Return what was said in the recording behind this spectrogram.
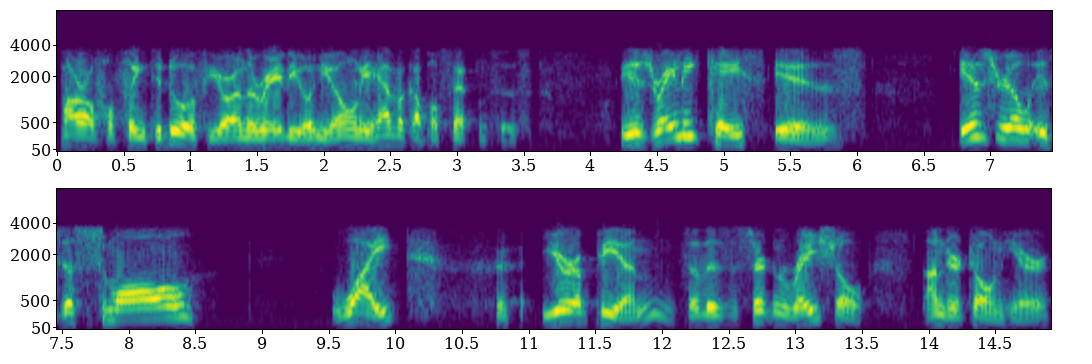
powerful thing to do if you're on the radio and you only have a couple sentences. The Israeli case is Israel is a small, white European, so there's a certain racial undertone here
